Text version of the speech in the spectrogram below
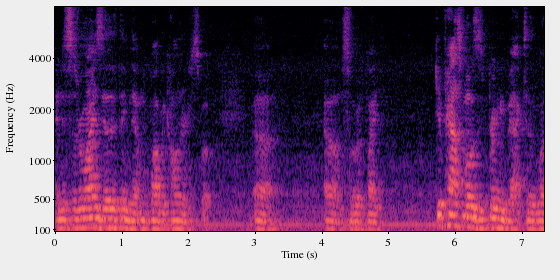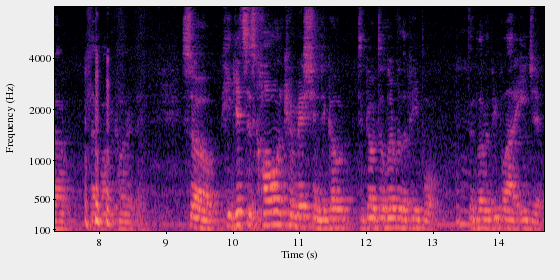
and this reminds the other thing that Bobby Conner spoke. Uh, um, so if I get past Moses, bring me back to what I, that Bobby Conner thing. So he gets his call and commission to go to go deliver the people, to Mhm. deliver the people out of Egypt.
